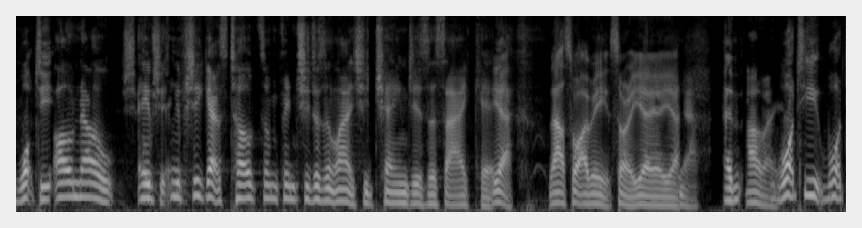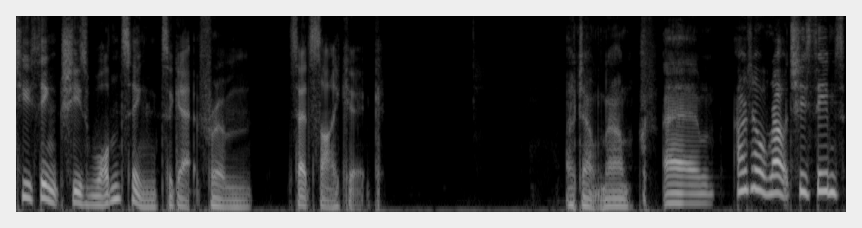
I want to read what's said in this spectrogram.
What do you? Oh no! If if she gets told something she doesn't like, she changes her sidekick. Yeah, that's what I mean. Sorry, yeah, yeah, yeah. yeah. Um, All right. What do you What do you think she's wanting to get from said psychic? I don't know. Um, I don't know. She seems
